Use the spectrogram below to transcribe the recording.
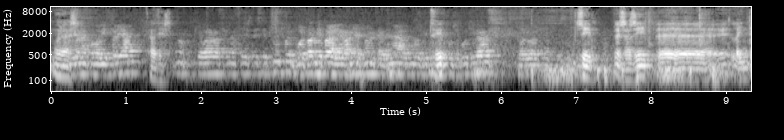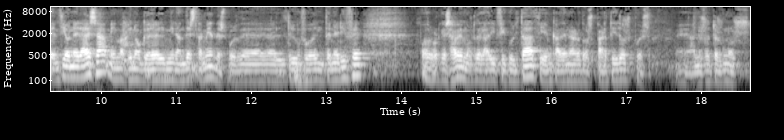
Buenas. Buena como victoria. Gracias. Bueno, ¿Qué valoración haces de este triunfo? Importante para Leganés, ¿no? Encadenar dos Sí. victorias consecutivas. ¿Qué valoración haces? Sí, es así. Eh, la intención era esa. Me imagino que el Mirandés también, después del triunfo en Tenerife, pues porque sabemos de la dificultad y encadenar dos partidos, pues eh, a nosotros nos,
